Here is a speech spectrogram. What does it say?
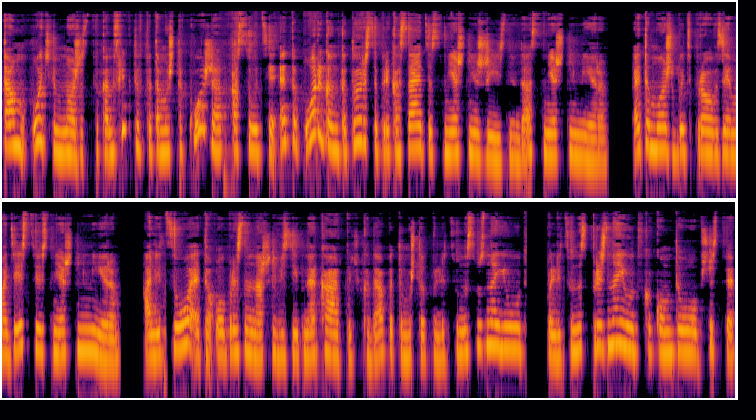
там очень множество конфликтов, потому что кожа, по сути, это орган, который соприкасается с внешней жизнью, да, с внешним миром. Это может быть про взаимодействие с внешним миром. А лицо — это образно наша визитная карточка, да, потому что по лицу нас узнают, по лицу нас признают в каком-то обществе,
